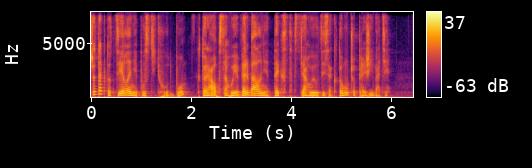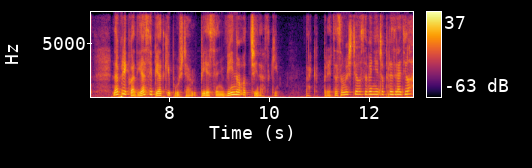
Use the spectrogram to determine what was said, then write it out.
Čo takto cieľene pustiť hudbu, ktorá obsahuje verbálne text vzťahujúci sa k tomu, čo prežívate? Napríklad ja si piatky púšťam pieseň Víno od Činasky. Tak, predsa som ešte o sebe niečo prezradila?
